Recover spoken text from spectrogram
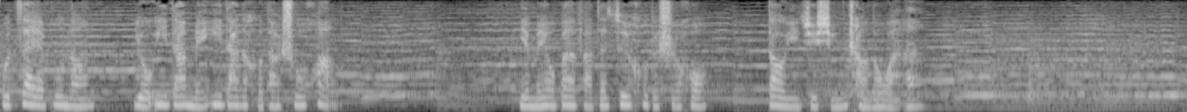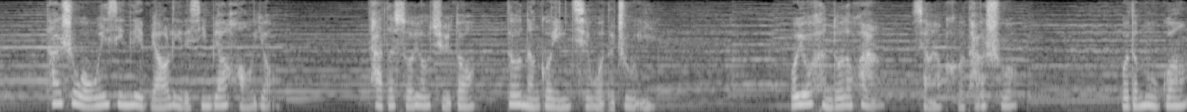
我再也不能有一搭没一搭的和他说话了，也没有办法在最后的时候道一句寻常的晚安。他是我微信列表里的星标好友，他的所有举动都能够引起我的注意。我有很多的话想要和他说，我的目光。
